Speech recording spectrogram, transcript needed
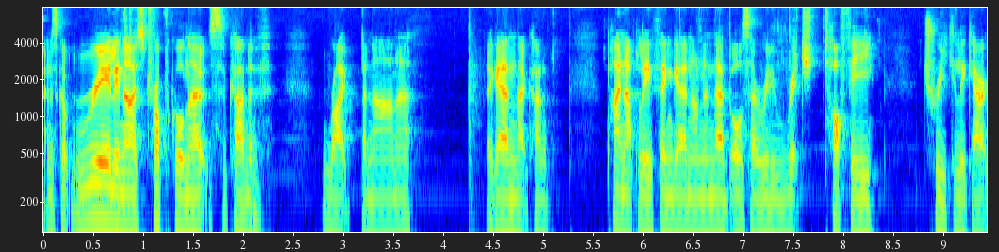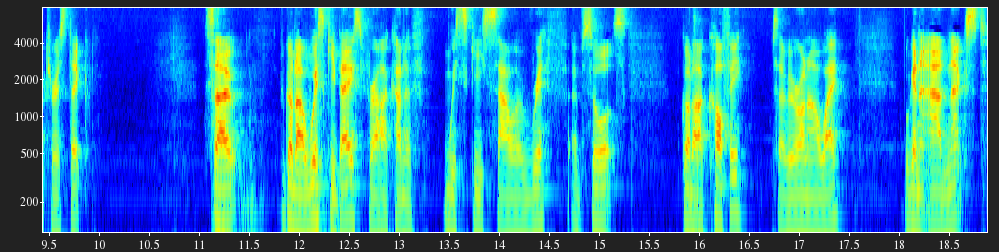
And it's got really nice tropical notes of kind of ripe banana. Again, that kind of pineapple thing going on in there, but also a really rich toffee, treacly characteristic. So we've got our whiskey base for our kind of whiskey sour riff of sorts. Got our coffee, so we're on our way. We're gonna add next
